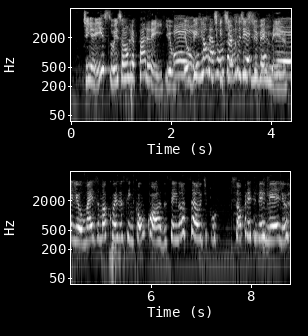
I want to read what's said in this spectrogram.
Tinha isso? Isso eu não reparei. Eu, É, eu vi realmente que tinha muita gente preto de e vermelho. Mas uma coisa assim, concordo, sem noção, tipo, só preto e vermelho.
